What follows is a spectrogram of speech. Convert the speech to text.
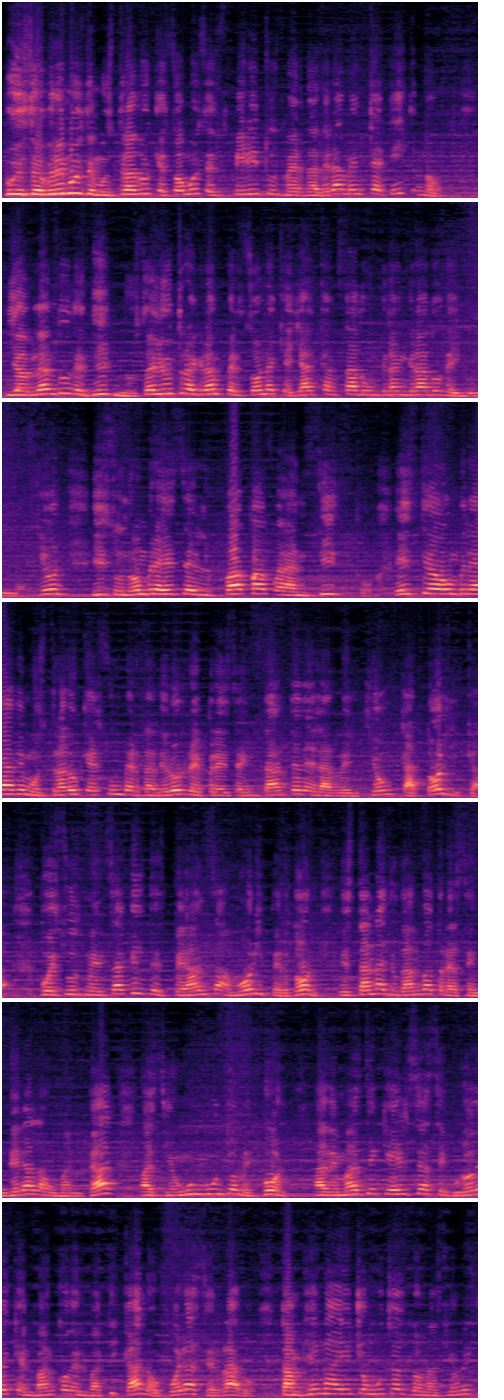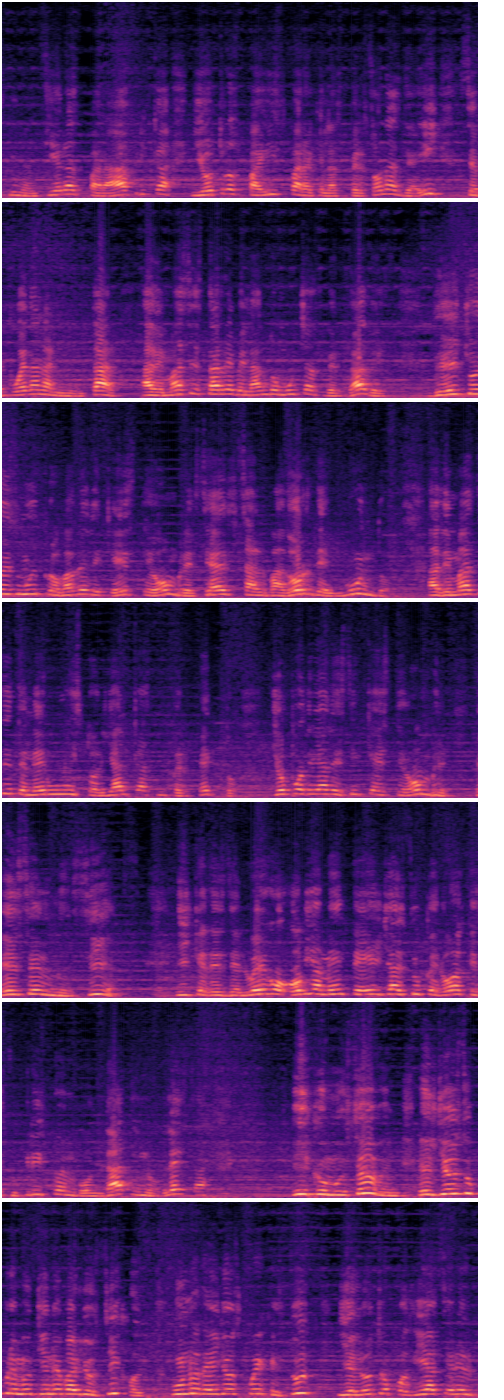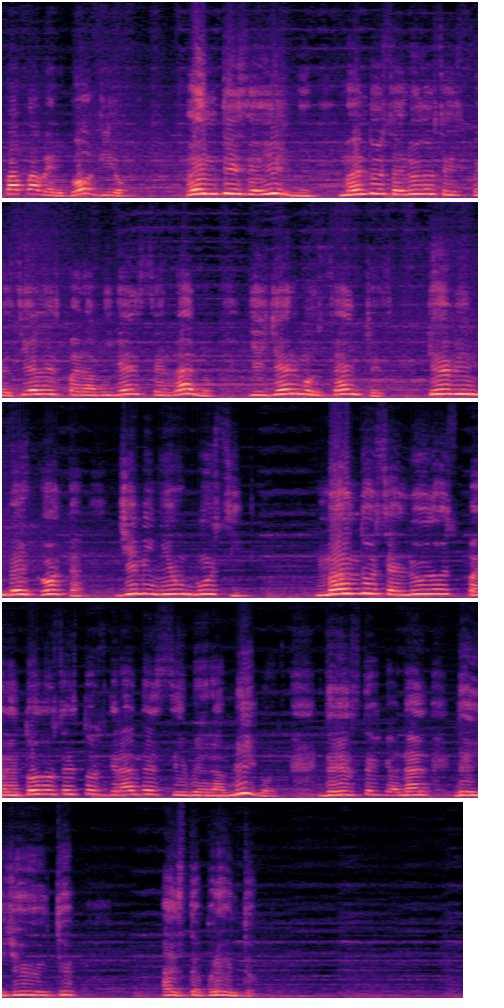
Pues habremos demostrado que somos espíritus verdaderamente dignos, y hablando de dignos, hay otra gran persona que ya ha alcanzado un gran grado de iluminación y su nombre es el Papa Francisco. Este hombre ha demostrado que es un verdadero representante de la religión católica, pues sus mensajes de esperanza, amor y perdón están ayudando a trascender a la humanidad hacia un mundo mejor además de que él se aseguró de que el Banco del Vaticano fuera cerrado. También ha hecho muchas donaciones financieras para África y otros países para que las personas de ahí se puedan alimentar. Además está revelando muchas verdades. De hecho es muy probable de que este hombre sea el salvador del mundo. Además de tener un historial casi perfecto, yo podría decir que este hombre es el Mesías y que desde luego obviamente él ya superó a Jesucristo en bondad y nobleza. Y como saben, el Dios Supremo tiene varios hijos, uno de ellos fue Jesús y el otro podría ser el Papa Bergoglio. Antes de irme, mando saludos especiales para Miguel Serrano, Guillermo Sánchez, Kevin BJ, Jimmy New Music, Mando saludos para todos estos grandes ciberamigos de este canal de YouTube. Hasta pronto.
